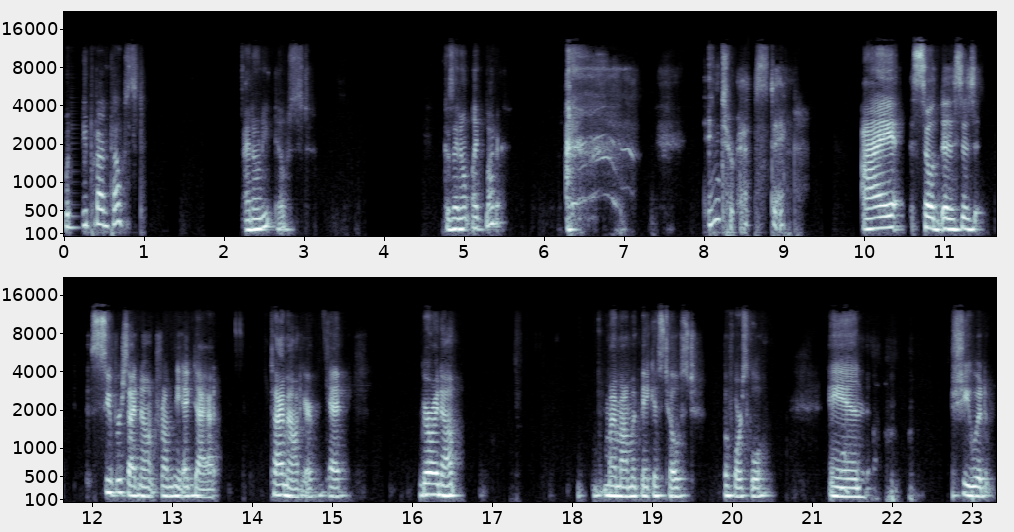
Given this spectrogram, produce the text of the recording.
What do you put on toast? I don't eat toast because I don't like butter. Interesting. I so this is super side note from the egg diet. Time out here. Okay. Growing up, my mom would make us toast before school. And she would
